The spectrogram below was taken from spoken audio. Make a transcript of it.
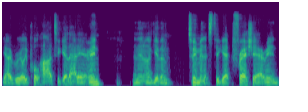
you know really pull hard to get that air in. And then I give them two minutes to get fresh air in,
